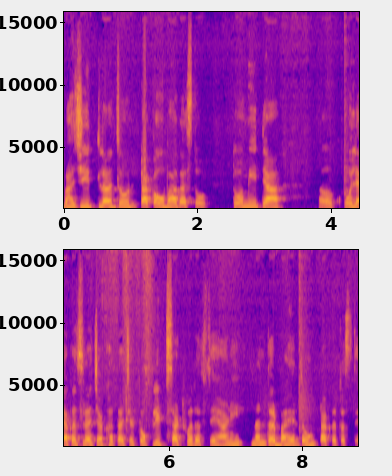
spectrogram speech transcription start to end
भाजीतला जो टाकाऊ भाग असतो तो मी त्या ओल्या कचऱ्याच्या खताच्या टोपलीत साठवत असते आणि नंतर बाहेर जाऊन टाकत असते.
